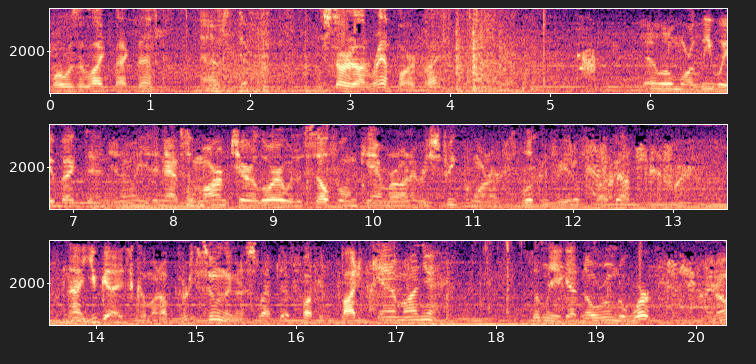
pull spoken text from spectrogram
What was it like back then? Yeah, it was different. You started on Rampart, right? You had a little more leeway back then, you know? You didn't have some armchair lawyer with a cell phone camera on every street corner just looking for you to fuck up. Now you guys coming up, pretty soon they're gonna slap that fucking body cam on you. Suddenly you got no room to work, you know?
